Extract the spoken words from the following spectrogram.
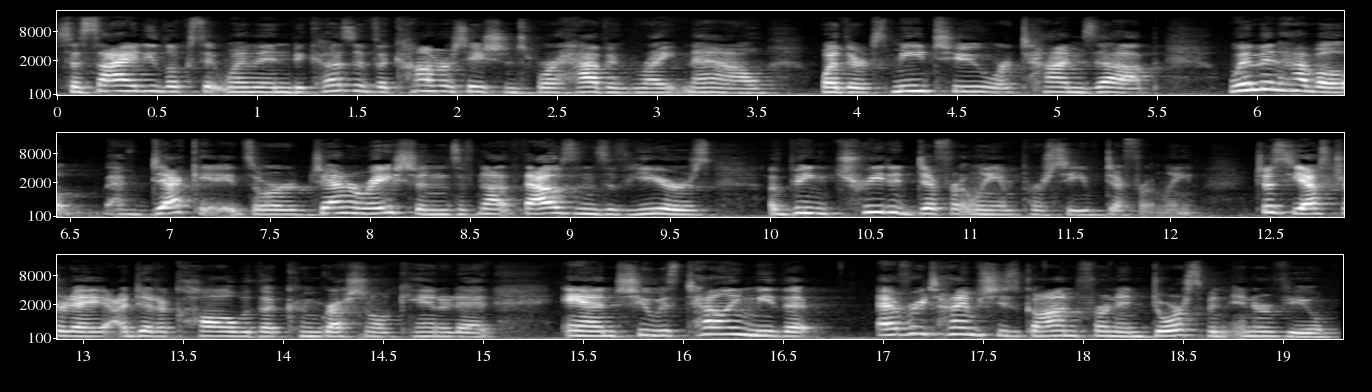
society looks at women, because of the conversations we're having right now, whether it's Me Too or Time's Up. Women have a have decades or generations, if not thousands of years, of being treated differently and perceived differently. Just yesterday, I did a call with a congressional candidate, and she was telling me that every time she's gone for an endorsement interview,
